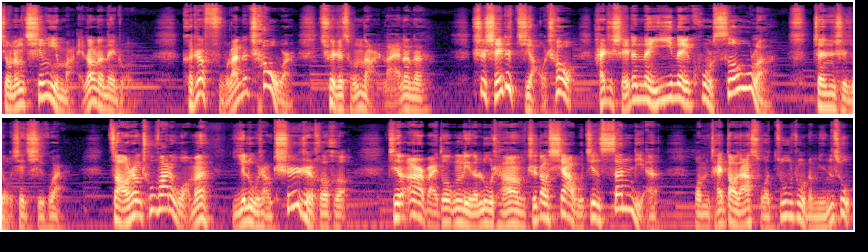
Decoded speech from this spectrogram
就能轻易买到的那种。可这腐烂的臭味儿却是从哪儿来了呢？是谁的脚臭，还是谁的内衣内裤馊了？真是有些奇怪。早上出发的我们。一路上吃吃喝喝，近二百多公里的路程，直到下午近三点，我们才到达所租住的民宿。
